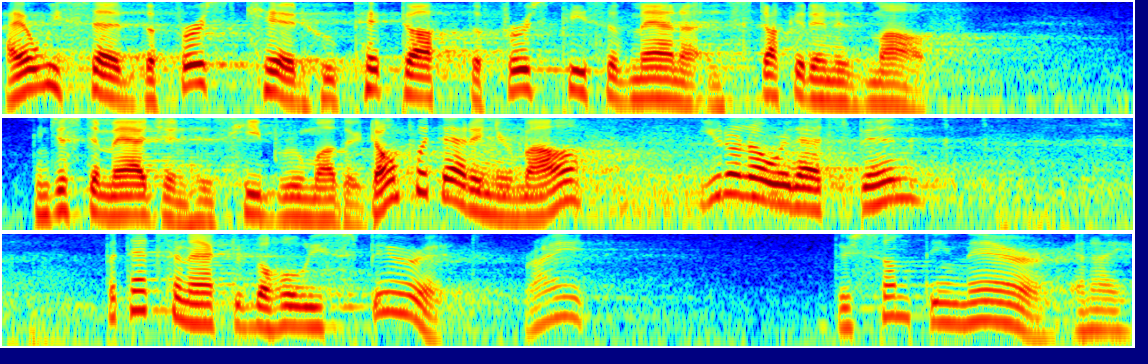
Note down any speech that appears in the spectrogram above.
I always said the first kid who picked up the first piece of manna and stuck it in his mouth can just imagine his Hebrew mother. Don't put that in your mouth. You don't know where that's been. But that's an act of the Holy Spirit, right? There's something there, and I,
